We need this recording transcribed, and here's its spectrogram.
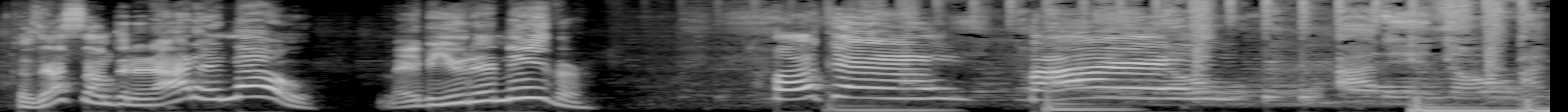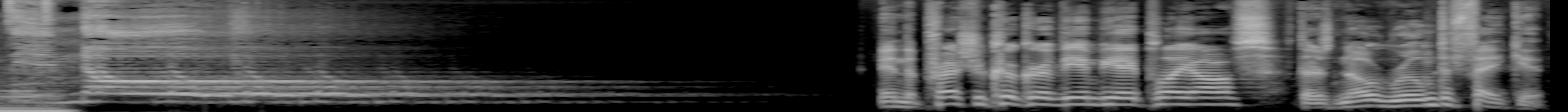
Because that's something that I didn't know. Maybe you didn't either. Okay, bye. I didn't know. I didn't know. In the pressure cooker of the NBA playoffs, there's no room to fake it.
